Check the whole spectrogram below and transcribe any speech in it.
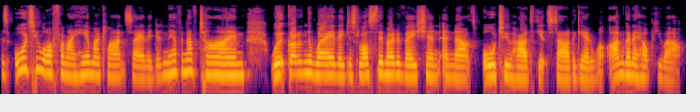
Because all too often I hear my clients say they didn't have enough time, work got in the way, they just lost their motivation, and now it's all too hard to get started again. Well, I'm going to help you out.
